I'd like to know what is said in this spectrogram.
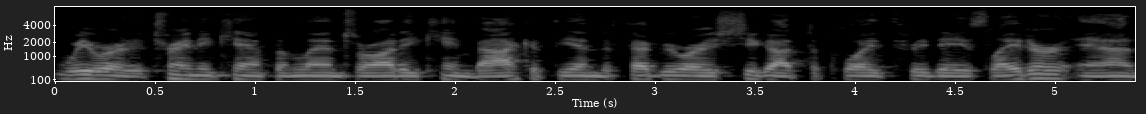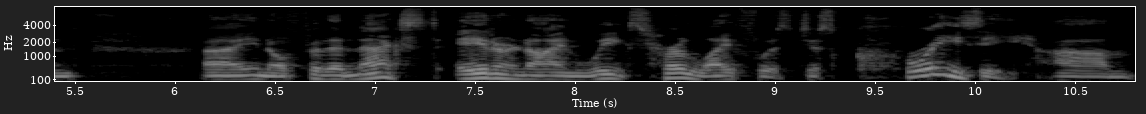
we were at a training camp in Lanzarote. Came back at the end of February. She got deployed three days later, and uh, you know, for the next eight or nine weeks, her life was just crazy um,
